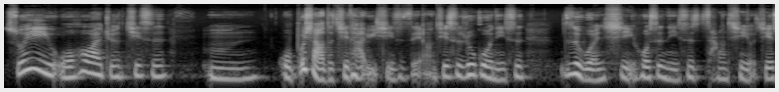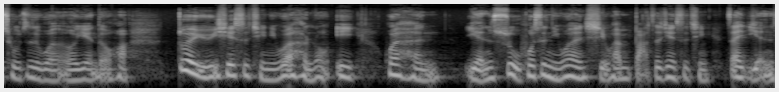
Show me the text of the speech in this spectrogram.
所以我后来觉得，其实嗯，我不晓得其他语系是怎样。其实如果你是日文系，或是你是长期有接触日文而言的话，对于一些事情，你会很容易会很严肃，或是你会很喜欢把这件事情再延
